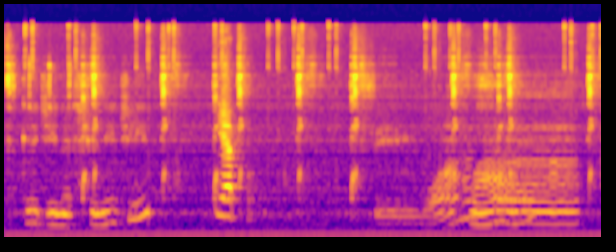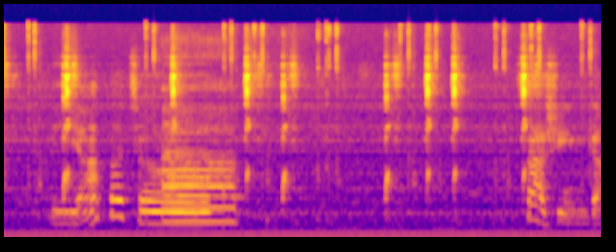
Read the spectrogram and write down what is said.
Skujina Shuniji. Yep. Simwasa. Miyapato. Uh, Sashinga.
